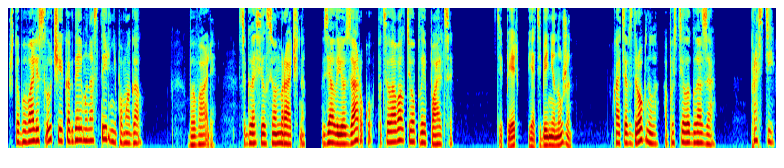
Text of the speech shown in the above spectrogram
что бывали случаи, когда и монастырь не помогал. «Бывали», — согласился он мрачно. Взял ее за руку, поцеловал теплые пальцы. Теперь я тебе не нужен. Катя вздрогнула, опустила глаза. «Прости»,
